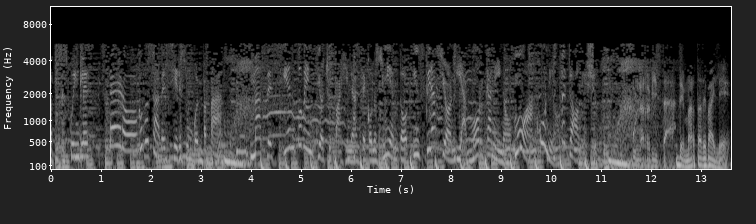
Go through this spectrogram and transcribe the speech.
a tus squinkles, cero. ¿Cómo sabes si eres un buen papá? Más de 128 páginas de conocimiento, inspiración y amor canino. MOA, junio, The Dog Issue. Una revista de Marta de Baile.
